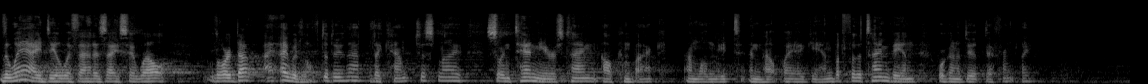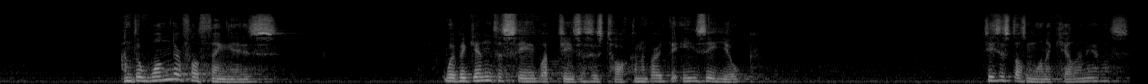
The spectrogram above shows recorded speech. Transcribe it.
The way I deal with that is I say, well, Lord, that, I, I would love to do that, but I can't just now. So in 10 years' time, I'll come back and we'll meet in that way again. But for the time being, we're going to do it differently. And the wonderful thing is, we begin to see what Jesus is talking about the easy yoke. Jesus doesn't want to kill any of us.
